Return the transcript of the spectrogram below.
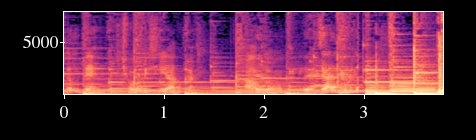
चलते हैं छोटी सी यात्रा आप लोगों की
